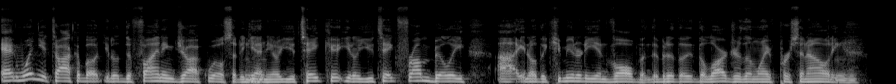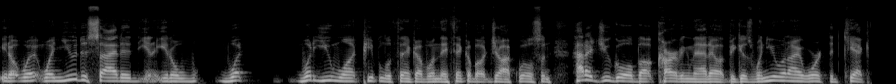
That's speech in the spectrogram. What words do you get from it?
And when you talk about you know defining Jock Wilson again, mm-hmm. you know you take you know you take from Billy, uh, you know the community involvement, the the, the larger than life personality. Mm-hmm. You know when, when you decided you know, you know what what do you want people to think of when they think about Jock Wilson? How did you go about carving that out? Because when you and I worked at Kick,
